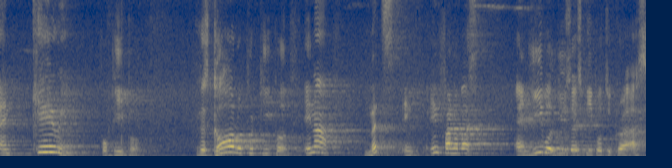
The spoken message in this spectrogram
and caring for people. Because God will put people in our midst, in, in front of us, and He will use those people to grow us.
